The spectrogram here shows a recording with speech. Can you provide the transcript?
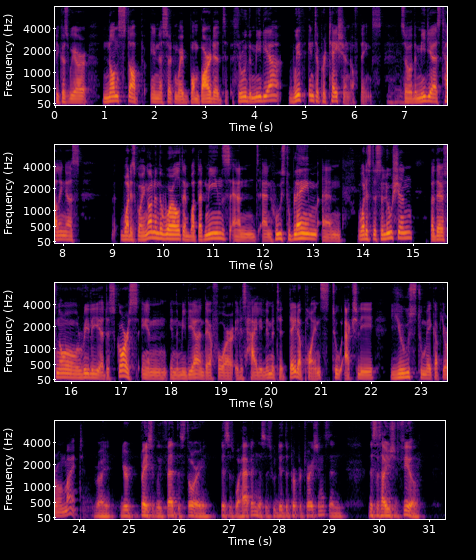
because we are non-stop in a certain way bombarded through the media with interpretation of things. Mm-hmm. So the media is telling us what is going on in the world and what that means and and who's to blame and what is the solution but there's no really a discourse in in the media and therefore it is highly limited data points to actually use to make up your own mind. Right. You're basically fed the story. This is what happened. This is who did the perpetrations and this is how you should feel.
